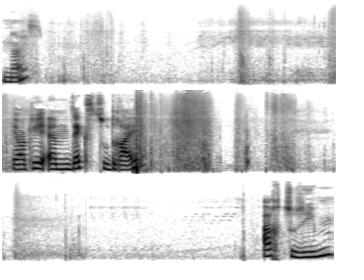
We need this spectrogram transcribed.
Nice. Ja, okay, ähm, 6 zu 3. Acht zu sieben.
